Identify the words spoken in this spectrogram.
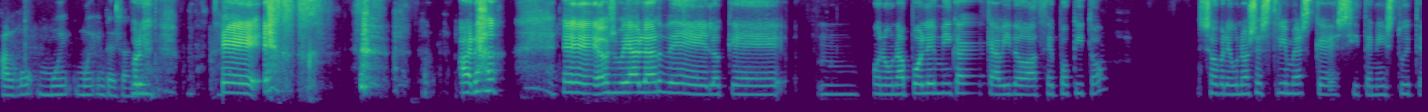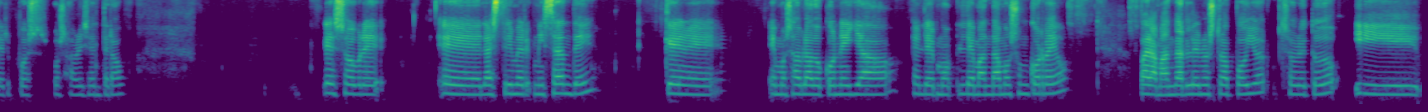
algo muy, muy interesante. Eh, ahora eh, os voy a hablar de lo que, mm, bueno, una polémica que ha habido hace poquito sobre unos streamers que si tenéis Twitter, pues os habréis enterado. es sobre la streamer Miss Sunday, que hemos hablado con ella, le, mandamos un correo para mandarle nuestro apoyo, sobre todo, y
